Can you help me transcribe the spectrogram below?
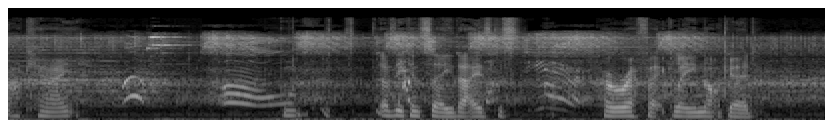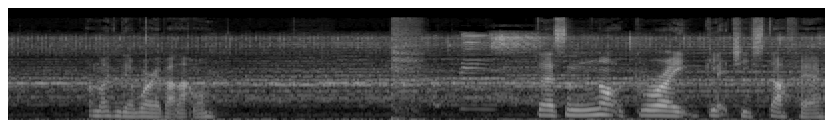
Okay, Oh, as you can see, that is just horrifically not good. I'm not even going to worry about that one. There's some not great glitchy stuff here.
